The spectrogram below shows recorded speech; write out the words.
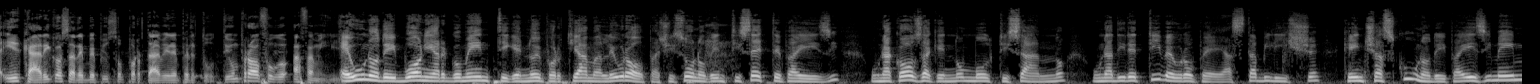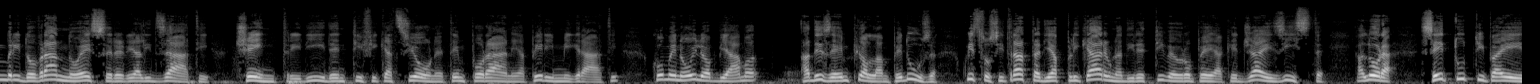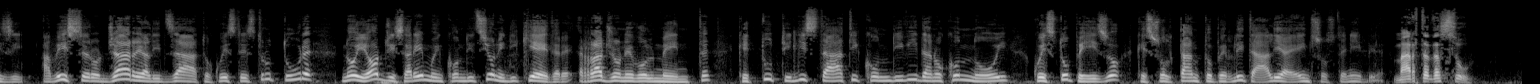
il carico sarebbe più sopportabile per tutti, un profugo a famiglia. È uno dei buoni argomenti che noi portiamo all'Europa, ci sono 27 paesi, una cosa che non molti sanno, una direttiva europea stabilisce che in ciascuno dei Paesi membri dovranno essere realizzati centri di identificazione temporanea per immigrati come noi lo abbiamo ad esempio a Lampedusa. Questo si tratta di applicare una direttiva europea che già esiste. Allora, se tutti i paesi avessero già realizzato queste strutture, noi oggi saremmo in condizioni di chiedere ragionevolmente che tutti gli Stati condividano con noi questo peso che soltanto per l'Italia è insostenibile. Marta Dassù.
